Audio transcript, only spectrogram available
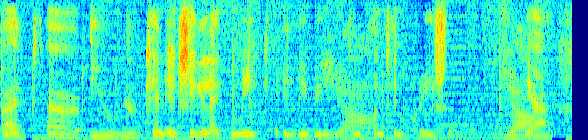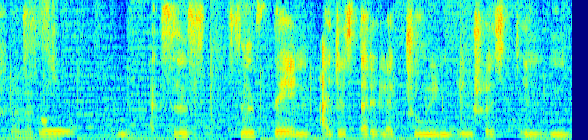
but uh, you you can actually like make a living yeah. through content creation. Yeah. Yeah. so since since then i just started like showing interest in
